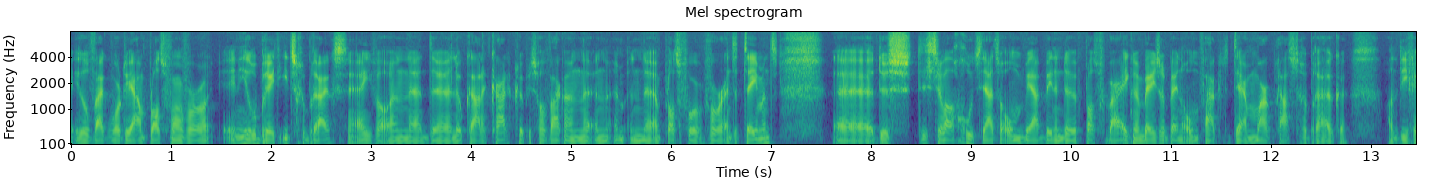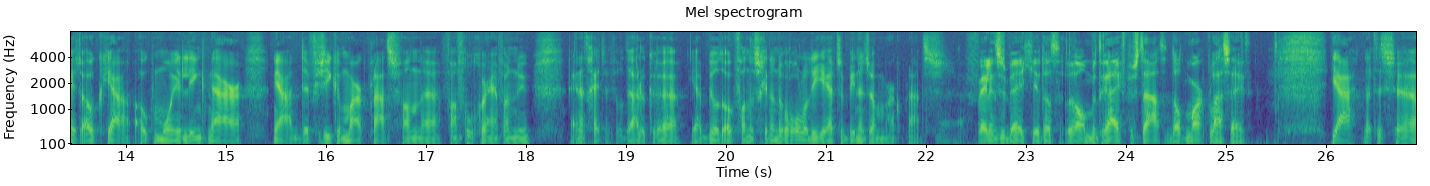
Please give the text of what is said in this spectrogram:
heel vaak wordt ja, een platform voor een heel breed iets gebruikt. In ieder geval een, eh, de lokale kaartclub is wel vaak een, een, een, een platform voor entertainment. Uh, dus het is wel goed om ja, binnen de platform waar ik mee bezig ben, om vaak de term marktplaats te gebruiken. Want die geeft ook, ja, ook een mooie link naar ja, de fysieke marktplaats van, van vroeger en van nu. En dat geeft een veel duidelijker ja, beeld ook van de verschillende rollen die je hebt binnen zo'n marktplaats. Vervelend is een beetje dat er al een bedrijf bestaat dat Marktplaats heet. Ja, dat is uh,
